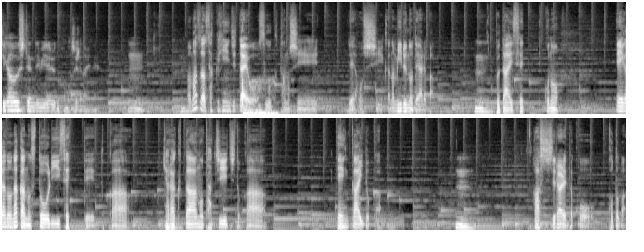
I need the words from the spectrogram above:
違う視点で見れるのかもしれないね。うん。うんまあ、まずは作品自体をすごく楽しんでほしいかな。見るのであれば。うん。舞台設この映画の中のストーリー設定とかキャラクターの立ち位置とか展開とかうん。発しられたこう言葉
